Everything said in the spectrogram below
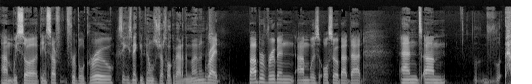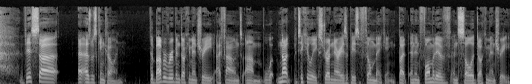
um, we saw the insufferable Groo, Sickies making films, which I'll talk about in a moment. right? Barbara Rubin um, was also about that, and um, this uh, as was King Cohen. The Barbara Rubin documentary I found um, not particularly extraordinary as a piece of filmmaking, but an informative and solid documentary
